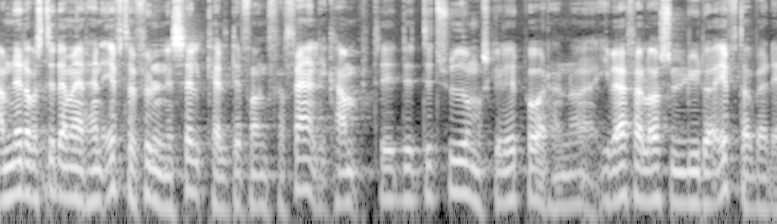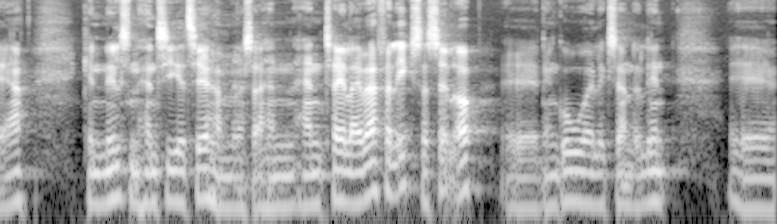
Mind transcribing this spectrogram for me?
Jamen, netop også det der med, at han efterfølgende selv kaldte det for en forfærdelig kamp, det, det, det tyder måske lidt på, at han i hvert fald også lytter efter, hvad det er, Ken Nielsen han siger til ham. Altså, han, han taler i hvert fald ikke sig selv op, øh, den gode Alexander Lind. Øh,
